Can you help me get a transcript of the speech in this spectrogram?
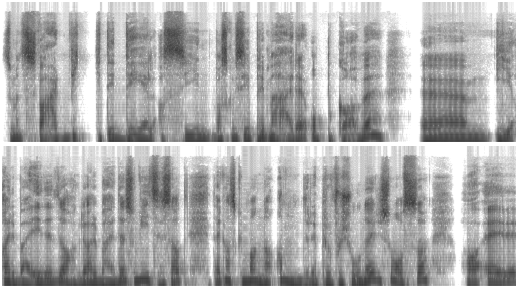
som en svært viktig del av sin hva skal vi si, primære oppgave Ehm, i, arbeid, i, det daglige arbeidet, så viser det seg at det er ganske mange andre profesjoner som har, eh,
